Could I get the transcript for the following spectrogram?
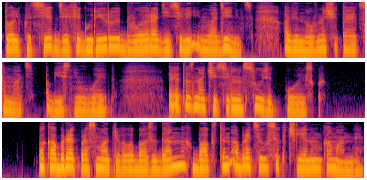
Только те, где фигурируют двое родителей и младенец, а виновна считается мать, объяснил Уэйд. Это значительно сузит поиск. Пока Брэк просматривала базы данных, Бакстон обратился к членам команды.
